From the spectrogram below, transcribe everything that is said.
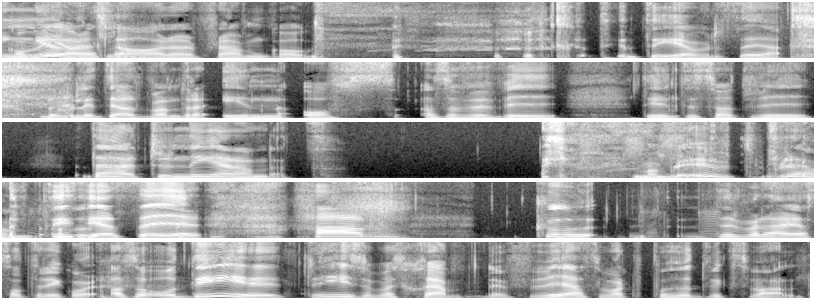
ingen kommer göra sen. klarar framgång. det är det jag vill säga. Då vill inte jag att man drar in oss. Alltså för vi, det är inte så att vi... Det här turnerandet. Man blir utbränd. Det är Alltså, det jag säger. Han... Det var det här jag sa till dig igår. Alltså, och det är, det är som ett skämt nu, för vi har alltså varit på Hudviksvall.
